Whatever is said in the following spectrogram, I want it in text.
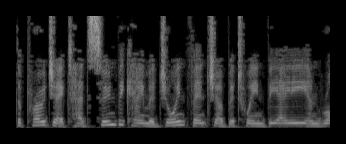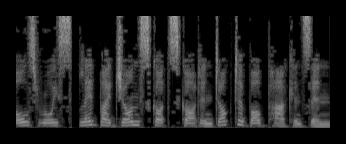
the project had soon become a joint venture between BAE and Rolls-Royce, led by John Scott Scott and Dr. Bob Parkinson.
